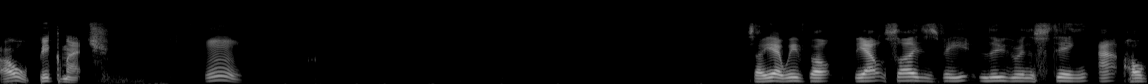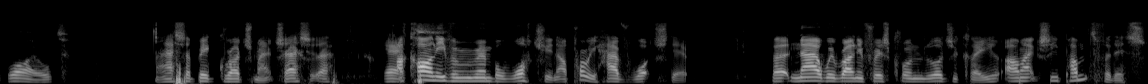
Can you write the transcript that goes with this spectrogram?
oh, big match. Mm. So yeah, we've got the outsiders v Luger and Sting at Hog Wild. That's a big grudge match. That's, uh, Yeah. I can't even remember watching. I probably have watched it, but now we're running through this chronologically. I'm actually pumped for this.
